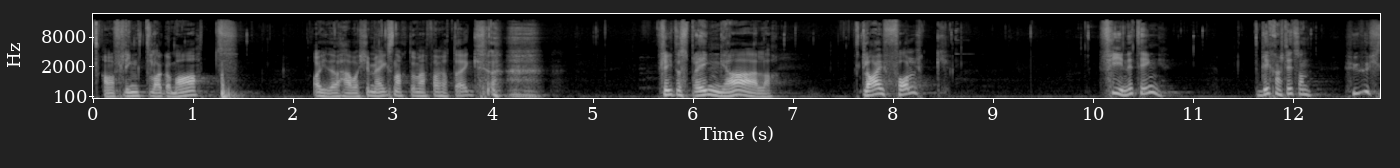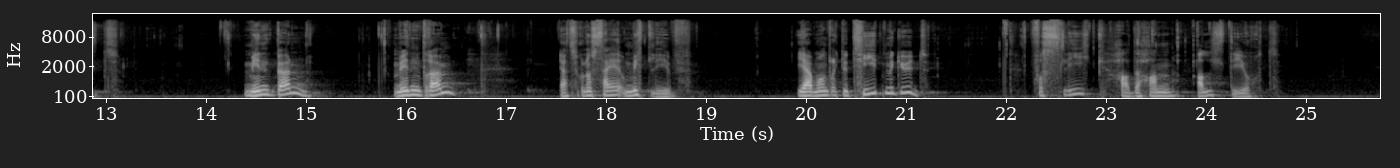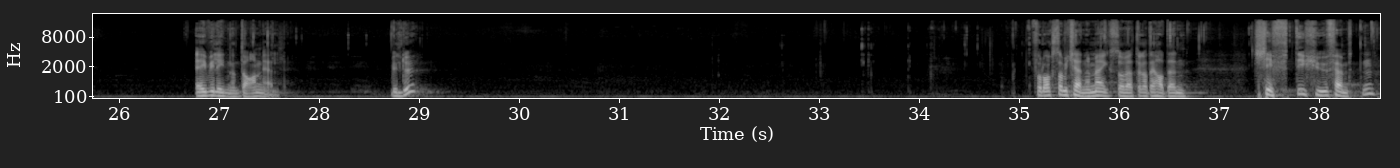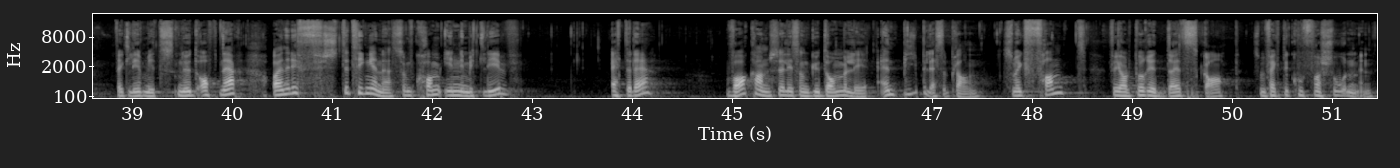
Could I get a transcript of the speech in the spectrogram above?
Han var flink til å lage mat. Oi, det her var ikke meg jeg snakket om, i hørte jeg. flink til å springe, eller glad i folk. Fine ting. Det blir kanskje litt sånn hult. Min bønn Min drøm er at jeg kunne si om mitt liv Gjermund brukte tid med Gud, for slik hadde han alltid gjort. Jeg vil ligne Daniel. Vil du? For dere som kjenner meg, så vet dere at jeg hadde en skifte i 2015. Fikk livet mitt snudd opp ned. Og en av de første tingene som kom inn i mitt liv etter det, var kanskje litt sånn guddommelig en bibelleseplan som jeg fant for jeg holdt på å rydde i et skap, som fikk til konfirmasjonen min.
